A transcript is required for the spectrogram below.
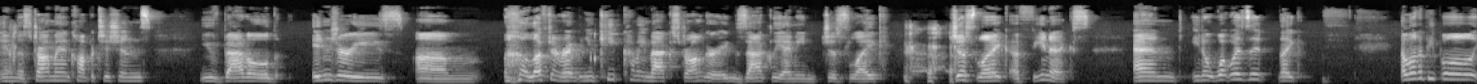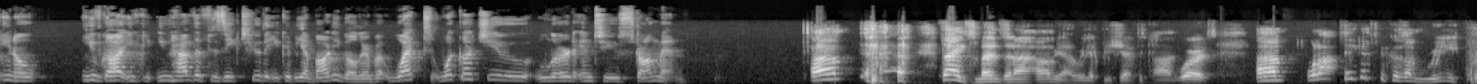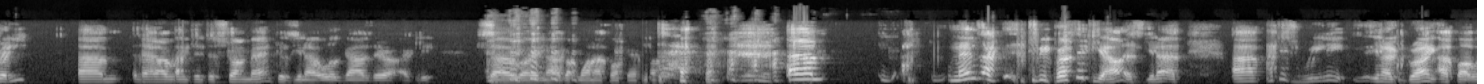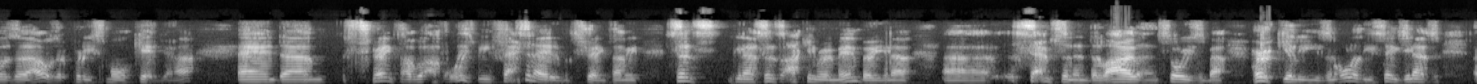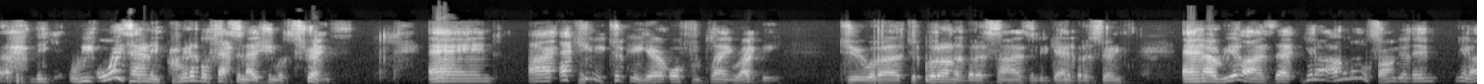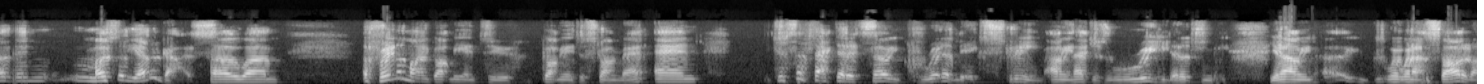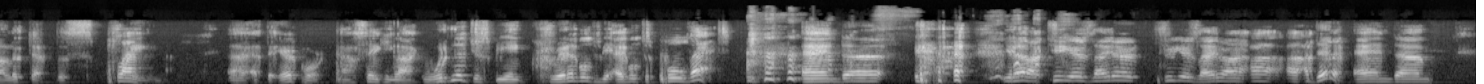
in the strongman competitions, you've battled injuries um, left and right, but you keep coming back stronger. Exactly. I mean, just like, just like a phoenix. And you know, what was it like? A lot of people, you know, you've got you you have the physique too that you could be a bodybuilder. But what what got you lured into strongman? Um, thanks, Mins, and I, I, mean, I really appreciate the kind words. Um, well, I think it's because I'm really pretty um, that I went into strongman because you know all the guys there are ugly. So uh, know, I got one up on there. um, Mins, to be perfectly honest, you know, um, I just really, you know, growing up, I was a, I was a pretty small kid, you know, and um, strength. I, have always been fascinated with strength. I mean, since you know, since I can remember, you know, uh, Samson and Delilah and stories about Hercules and all of these things. You know, uh, the, we've always had an incredible fascination with strength, and I actually took a year off from playing rugby to uh, to put on a bit of size and to gain a bit of strength. And I realized that you know I'm a little stronger than you know than most of the other guys. So um, a friend of mine got me into got me into strongman, and just the fact that it's so incredibly extreme. I mean, that just really did it for me. You know, I mean, uh, when, when I started, I looked at this plane uh, at the airport. And I was thinking, like, wouldn't it just be incredible to be able to pull that? and, uh, you know, like two years later, three years later, I, I, I did it. And, um,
